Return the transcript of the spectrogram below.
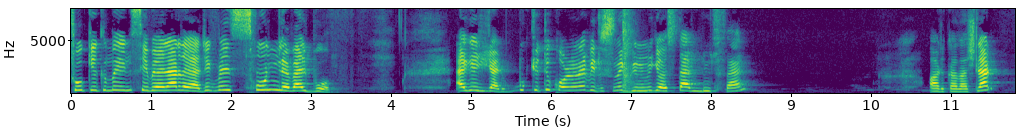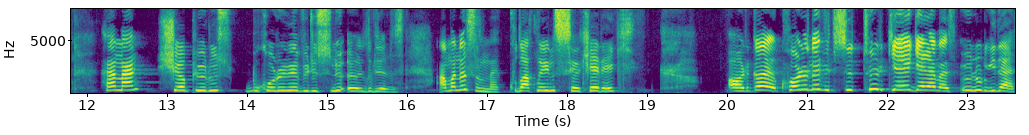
Çok yakında yeni seviyeler de gelecek ve son level bu. Arkadaşlar bu kötü koronavirüsüne gününü göster lütfen. Arkadaşlar hemen şey yapıyoruz. Bu koronavirüsünü öldürüyoruz. Ama nasıl mı? Kulaklarını sökerek. Arka koronavirüsü Türkiye'ye gelemez. Ölür gider.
